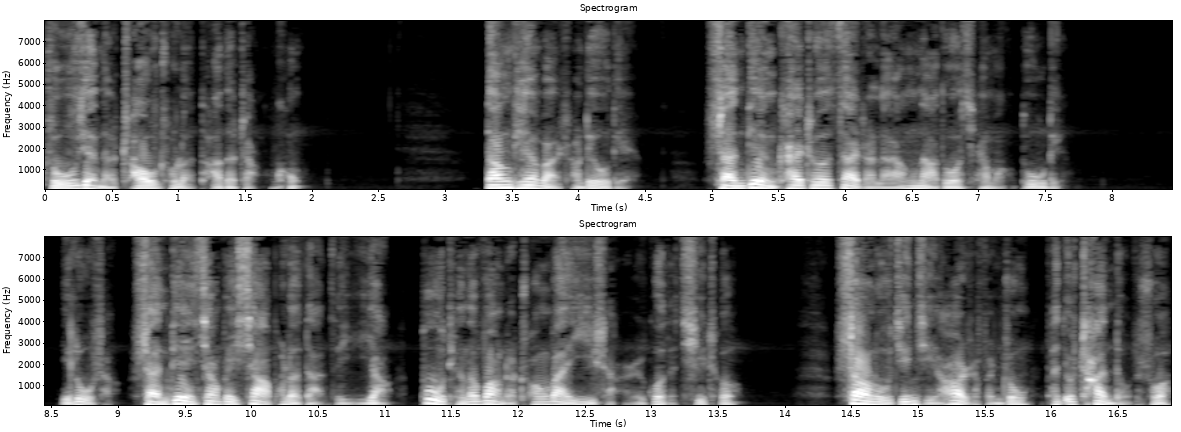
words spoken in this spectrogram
逐渐的超出了他的掌控。当天晚上六点，闪电开车载着莱昂纳多前往都灵。一路上，闪电像被吓破了胆子一样，不停的望着窗外一闪而过的汽车。上路仅仅二十分钟，他就颤抖着说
